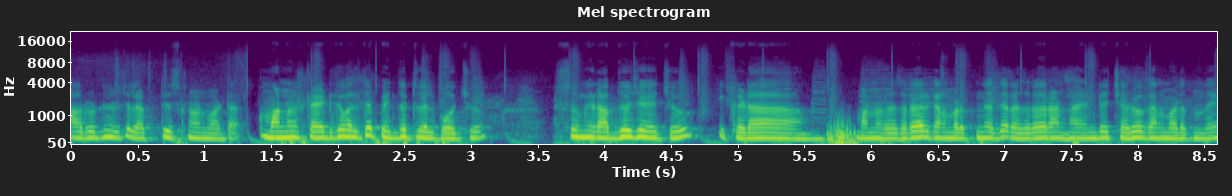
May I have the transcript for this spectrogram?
ఆ రూట్ నుంచి వచ్చి లెఫ్ట్ తీసుకున్నాను అనమాట మనం స్ట్రైట్గా వెళ్తే పెద్దట్టు వెళ్ళిపోవచ్చు. సో మీరు అబ్జర్వ్ చేయొచ్చు. ఇక్కడ మన రిజర్వేర్ కనబడుతుంది. అదే రిజర్వేర్ అంటే చెరువు కనబడుతుంది.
